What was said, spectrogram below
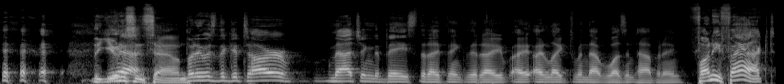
The unison Yeah, sound. But it was the guitar matching the bass that I think that I, I, I liked when that wasn't happening. Funny fact:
